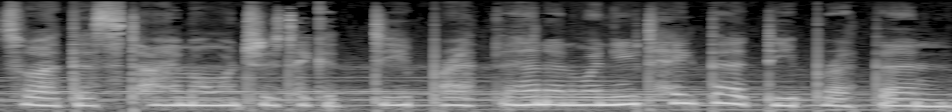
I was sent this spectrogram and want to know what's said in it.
So at this time, I want you to take a deep breath in, and when you take that deep breath in,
